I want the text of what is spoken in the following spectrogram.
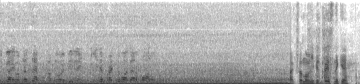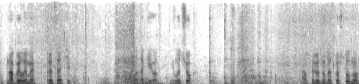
чекаємо прицеп автомобільний і їдемо працювати арпалом. Так, шановні підписники, набили ми прицепчик. Отакий от гілочок. Абсолютно безкоштовно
